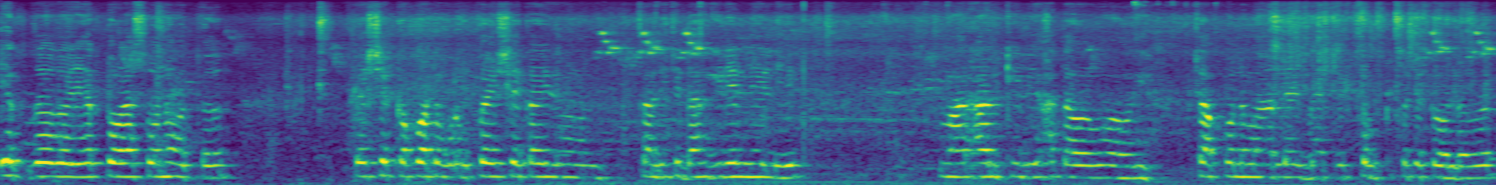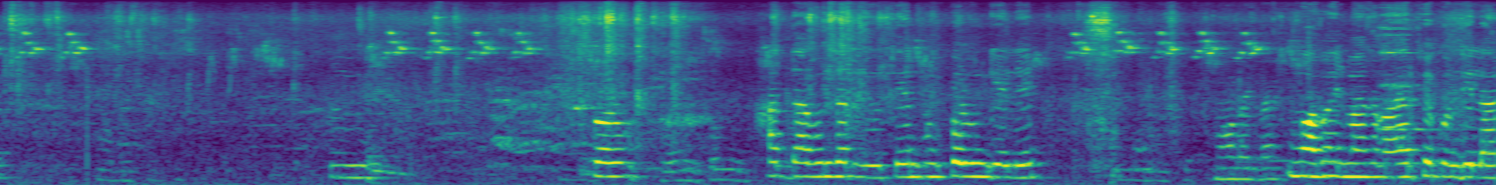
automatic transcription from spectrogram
एक जवळ एक टोळा सोनं होतं. पैसे कपाट उघडून पैसे काही चांदीचे दागिने नेले. मारहाण केली हातावर चाकून मारले बॅटरी चमकीत होते तोंडावर. पळून हात दाबून धरले होते आणि मग पळून गेले. मोबाईल माझा बाहेर फेकून दिला.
